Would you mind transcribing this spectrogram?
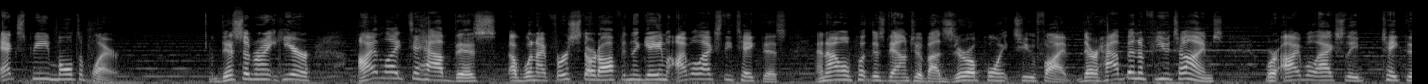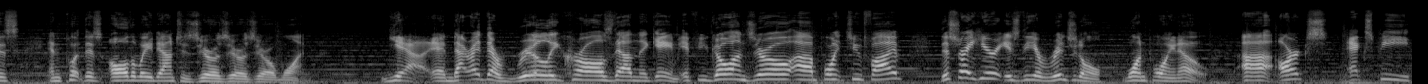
XP multiplier. This one right here, I like to have this, uh, when I first start off in the game, I will actually take this and I will put this down to about 0.25. There have been a few times where I will actually take this and put this all the way down to 0001. Yeah, and that right there really crawls down the game. If you go on 0.25, uh, this right here is the original 1.0. Uh, ARK's XP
